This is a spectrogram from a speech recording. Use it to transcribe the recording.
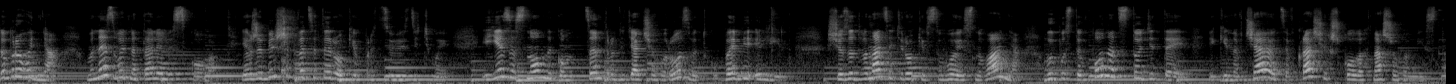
Доброго дня! Мене звуть Наталя Ліскова. Я вже більше 20 років працюю з дітьми і є засновником центру дитячого розвитку Baby Elite, що за 12 років свого існування випустив понад 100 дітей, які навчаються в кращих школах нашого міста.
